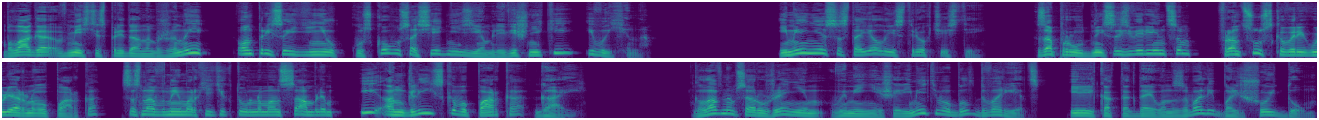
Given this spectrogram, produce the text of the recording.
благо вместе с приданым жены он присоединил к Кускову соседние земли Вишняки и Выхино. Имение состояло из трех частей. Запрудный со зверинцем, французского регулярного парка, с основным архитектурным ансамблем и английского парка Гай. Главным сооружением в имении Шереметьево был дворец, или, как тогда его называли, Большой дом.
